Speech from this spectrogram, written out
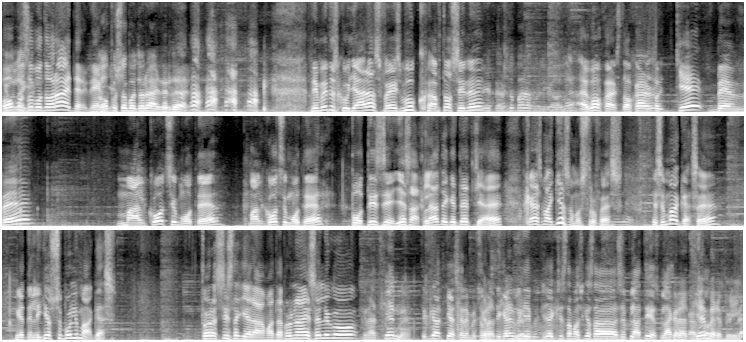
Όπως το Motorrider είναι. Όπως το Motorrider, ναι. Δημήτρης Κουλιάρας, Facebook, αυτός είναι. Ευχαριστώ πάρα πολύ για όλα. Εγώ ευχαριστώ. ευχαριστώ. Και BMW Μαλκότσι Μοτέρ. Μαλκότσι Μοτέρ. Ποτίζει ελιέ, αχλάτε και τέτοια, ε. Κάνει μαγκές όμως στι τροφέ. Είσαι μάγκας, ε. Για την ηλικία σου είσαι πολύ μάγκας. Τώρα εσύ στα γεράματα πρέπει να είσαι λίγο. Κρατιέμαι. Τι κρατιέσαι, ρε Μίτσο. Μας τι Κρατιέμαι. κάνει και έχεις τα μασικά στα, σε πλατείες πλάκα. να κάνεις Κρατιέμαι, τώρα. ρε φίλε.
